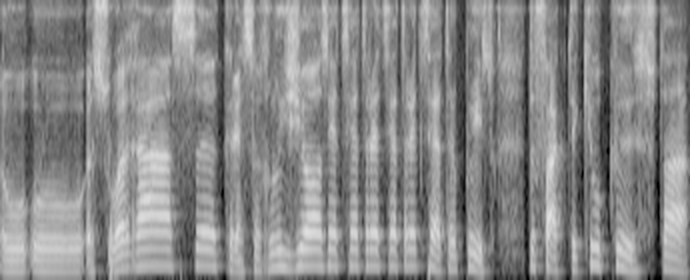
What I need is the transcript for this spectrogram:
o, o, a sua raça, crença religiosa, etc, etc, etc. Por isso, de facto, aquilo que está,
